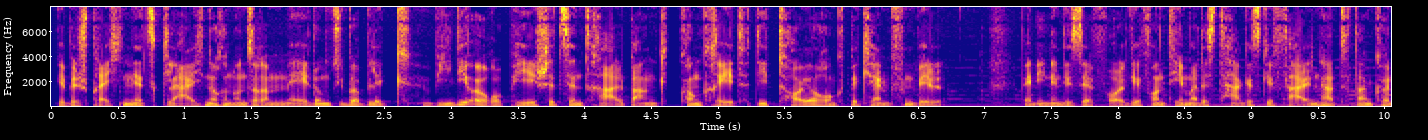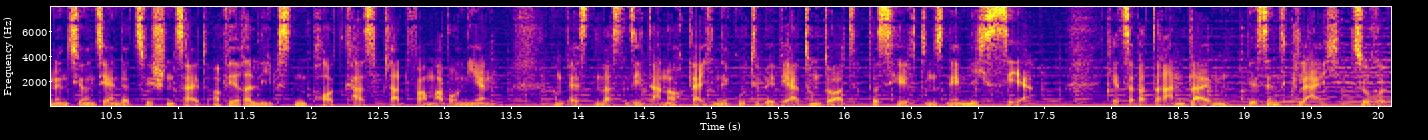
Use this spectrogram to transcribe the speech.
Wir besprechen jetzt gleich noch in unserem Meldungsüberblick, wie die Europäische Zentralbank konkret die Teuerung bekämpfen will. Wenn Ihnen diese Folge von Thema des Tages gefallen hat, dann können Sie uns ja in der Zwischenzeit auf Ihrer liebsten Podcast-Plattform abonnieren. Am besten lassen Sie dann auch gleich eine gute Bewertung dort, das hilft uns nämlich sehr. Jetzt aber dranbleiben, wir sind gleich zurück.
